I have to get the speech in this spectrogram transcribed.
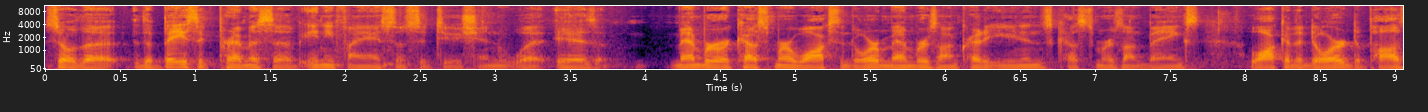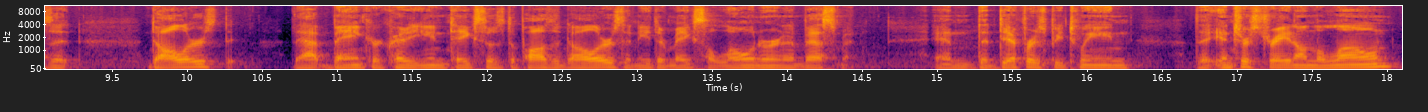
So the the basic premise of any financial institution what is member or customer walks in the door members on credit unions customers on banks walk in the door deposit dollars, that bank or credit union takes those deposit dollars and either makes a loan or an investment. And the difference between the interest rate on the loan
